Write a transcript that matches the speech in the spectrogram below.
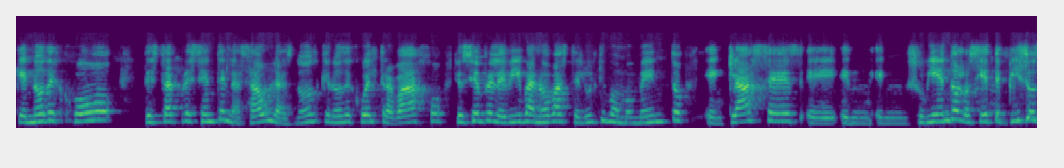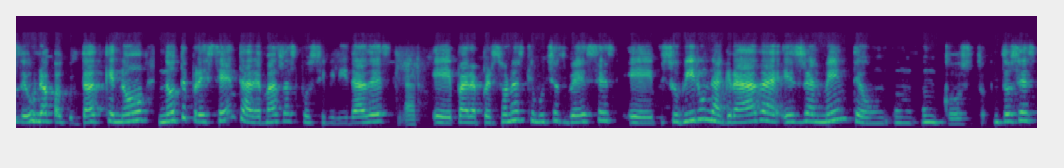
que no dejó de estar presente en las aulas, ¿no? Que no dejó el trabajo. Yo siempre le vi a Nova hasta el último momento en clases, eh, en, subiendo los siete pisos de una facultad que no, no te presenta además las posibilidades eh, para personas que muchas veces eh, subir una grada es realmente un, un, costo. Entonces,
